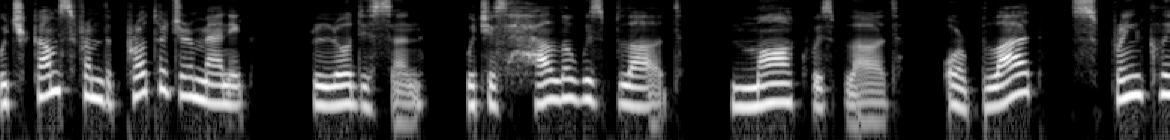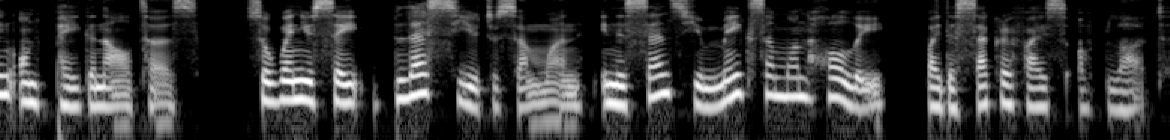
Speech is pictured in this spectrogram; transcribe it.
which comes from the Proto Germanic blodisen, which is hallow with blood, mark with blood, or blood sprinkling on pagan altars. So when you say bless you to someone, in a sense, you make someone holy by the sacrifice of blood.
